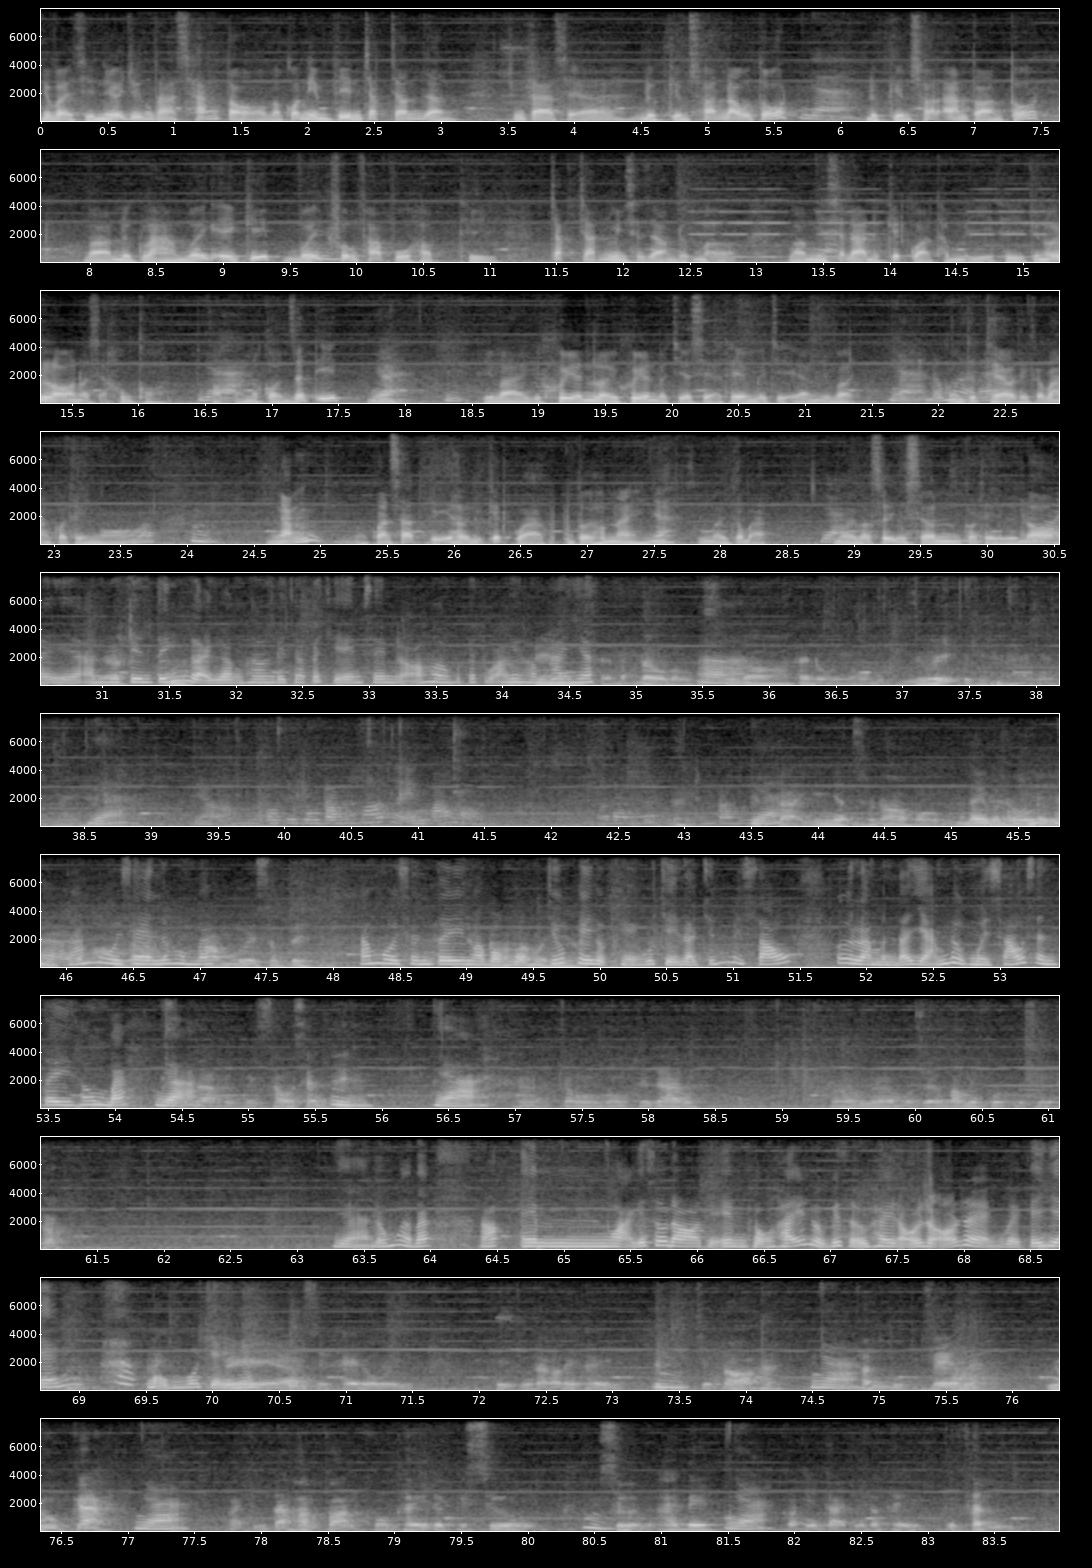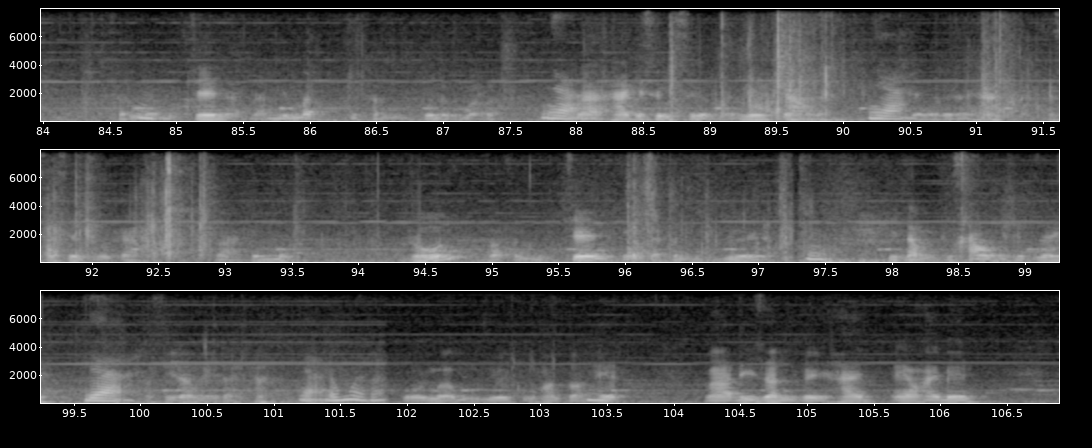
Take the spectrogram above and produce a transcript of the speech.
như vậy thì nếu chúng ta sáng tỏ và có niềm tin chắc chắn rằng chúng ta sẽ được kiểm soát đau tốt dạ. được kiểm soát an toàn tốt và được làm với ekip với ừ. phương pháp phù hợp thì chắc chắn mình sẽ giảm được mỡ và mình dạ. sẽ đạt được kết quả thẩm mỹ thì cái nỗi lo nó sẽ không còn dạ. hoặc là nó còn rất ít dạ. Ừ. thì vài cái khuyên lời khuyên và chia sẻ thêm với chị em như vậy dạ, đúng còn tiếp đó. theo thì các bạn ừ. có thể ngó ừ. ngắm và quan sát kỹ hơn kết quả của tôi hôm nay nhé xin mời các bạn Dạ. mời bác sĩ Như Sơn có thể đo mời anh dạ. Viên tiến à. lại gần hơn để cho các chị em xem rõ hơn về kết quả ngày hôm nay nhé sẽ bắt đầu bằng à. số đo thay đổi vòng dưới của chị hàng ngày hôm nay dạ dạ oxy trung tâm hết là em báo rồi Hiện dạ. tại ghi nhận số đo vòng đây vẫn ổn được là 80 cm đúng không bác? 80 cm. 80 cm mà vòng bụng trước khi thực hiện của chị là 96. Tức là mình đã giảm được 16 cm đúng không bác? Dạ. Giảm được 16 cm. Ừ. Dạ. À, trong vòng thời gian hơn 1 giờ 30 phút một xíu thôi. Dạ đúng rồi bác. Đó, em ngoài cái số đo thì em còn thấy được cái sự thay đổi rõ ràng về cái dáng bụng của chị về nữa. À, sự thay đổi thì chúng ta có thể thấy hình ừ. trước đó ha dạ. phần bụng trên này nhu ca dạ. và chúng ta hoàn toàn không thấy được cái xương ừ. sườn ở hai bên dạ. còn hiện tại chúng ta thấy cái phần phần ừ. bụng trên đó, đã biến mất cái phần khối lượng mỡ dạ. và hai cái xương sườn đã nhô cao đây dạ. để có thể thấy ha cái xương sườn nhô cao và cái bụng rốn và phần bụng trên kể cả phần bụng dưới ừ. Thì nằm phía sau cái thước dây. Dạ. Bác sĩ đang để đây ha. Dạ đúng rồi bác. Khối mỡ bụng dưới cũng hoàn toàn ừ. hết. Và đi dần về hai eo hai bên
